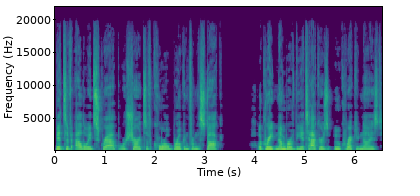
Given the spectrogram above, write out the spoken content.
bits of alloyed scrap or shards of coral broken from the stock. A great number of the attackers Ook recognized.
